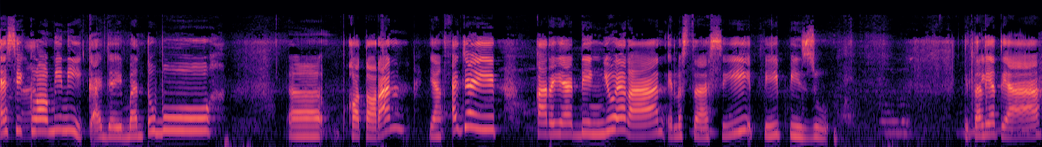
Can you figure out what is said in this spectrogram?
Ensiklomini keajaiban tubuh. Eh, kotoran yang ajaib. Karya Ding Yueran, ilustrasi Pipizu. Kita lihat ya,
